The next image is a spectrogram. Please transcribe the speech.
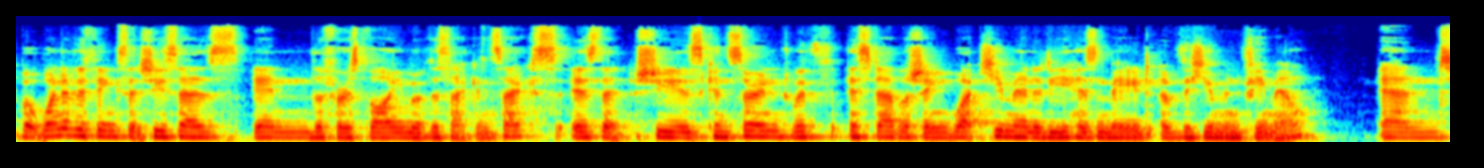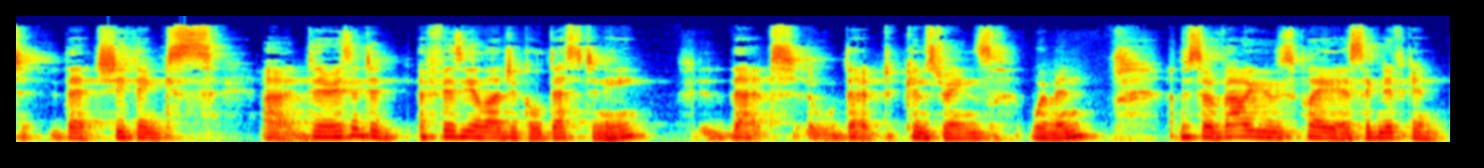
But one of the things that she says in the first volume of The Second Sex is that she is concerned with establishing what humanity has made of the human female. And that she thinks uh, there isn't a, a physiological destiny that that constrains women. So values play a significant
